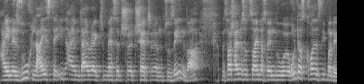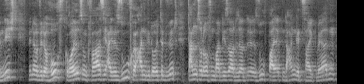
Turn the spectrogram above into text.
eine Suchleiste in einem Direct Message Chat ähm, zu sehen war. Und zwar scheint es so zu sein, dass wenn du runterscrollst, sieht man den nicht. Wenn du wieder hochscrollst und quasi eine Suche angedeutet wird, dann soll offenbar dieser, dieser äh, Suchbalken da angezeigt werden.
